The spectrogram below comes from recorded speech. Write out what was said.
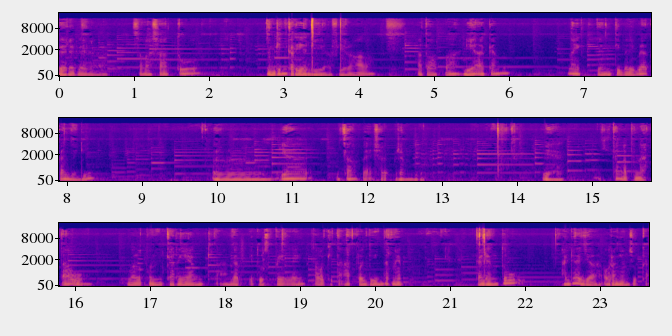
gara-gara salah satu mungkin karya dia viral atau apa dia akan naik dan tiba-tiba akan jadi uh, ya misal kayak selebgram gitu. Ya kita nggak pernah tahu walaupun karya yang kita anggap itu sepele kalau kita upload di internet kadang tuh ada aja orang yang suka.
